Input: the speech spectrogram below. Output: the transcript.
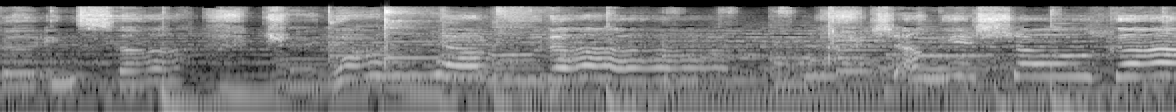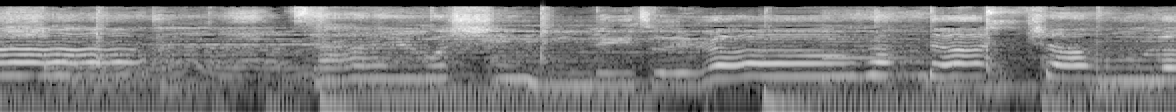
的音色，却悠悠的像一首歌，在我心底最柔软的角落，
